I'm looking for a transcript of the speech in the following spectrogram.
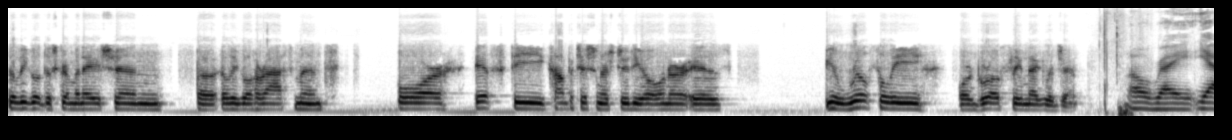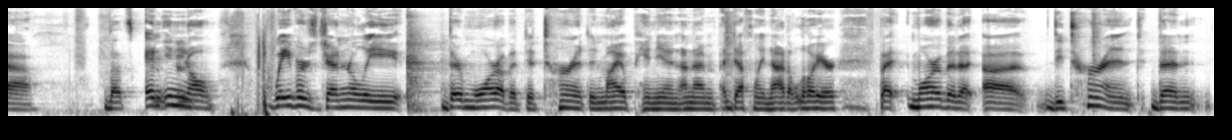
illegal discrimination, uh, illegal harassment, or if the competition or studio owner is, you know, willfully or grossly negligent. Oh, right. Yeah. That's, and, and you know, waivers generally they're more of a deterrent, in my opinion, and I'm definitely not a lawyer, but more of a, a deterrent than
